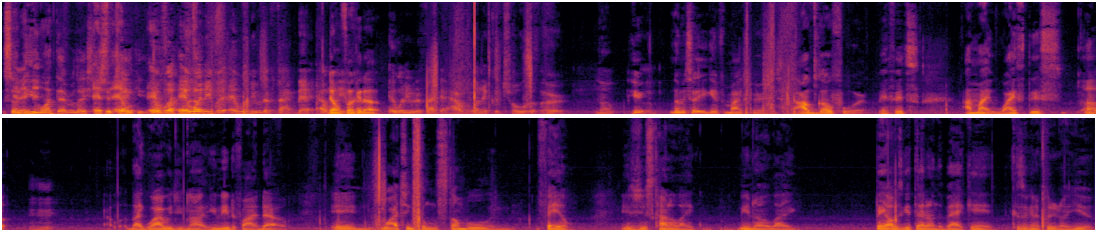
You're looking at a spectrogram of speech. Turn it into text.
So, and do it- you want that It's, relationship? it, Take it. it, Don't fuck it it wasn't even. It wasn't even the fact that. it wasn't Don't even fuck it up. It wasn't even the fact that I wanted control of her. No, here. Let me tell you again from my experience. I'll go for it. If it's, I might wife this up. Mhm. Like, why would you not? You need to find out. And watching someone stumble and fail is just kind of like, you know, like they always get that on the back end because they're gonna put it on you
